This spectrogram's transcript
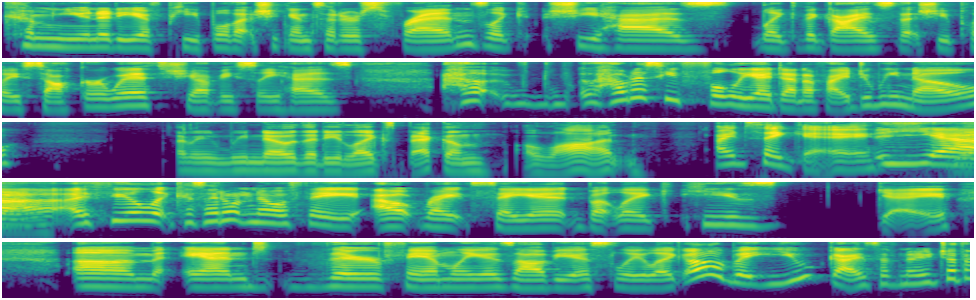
community of people that she considers friends. Like she has like the guys that she plays soccer with. She obviously has how how does he fully identify? Do we know? i mean we know that he likes beckham a lot I'd say gay. Yeah, I feel like cuz I don't know if they outright say it, but like he's gay. Um and their family is obviously like, "Oh, but you guys have known each other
